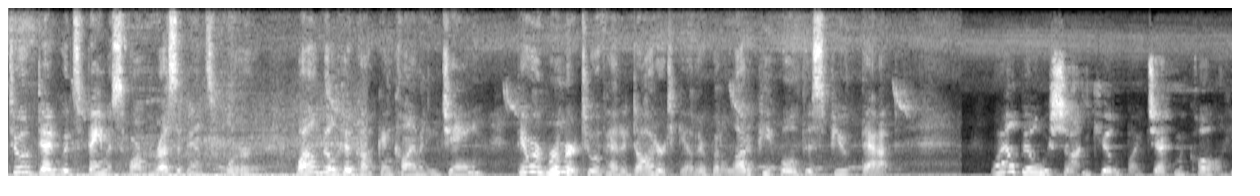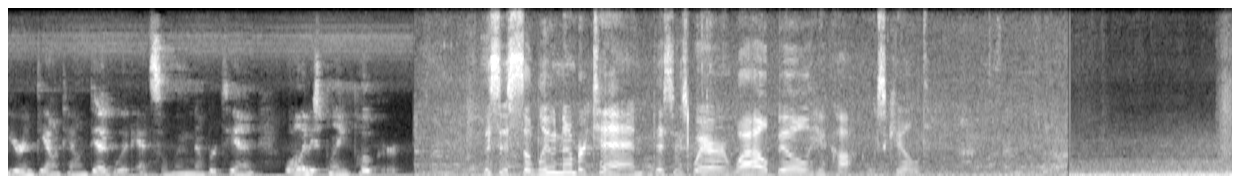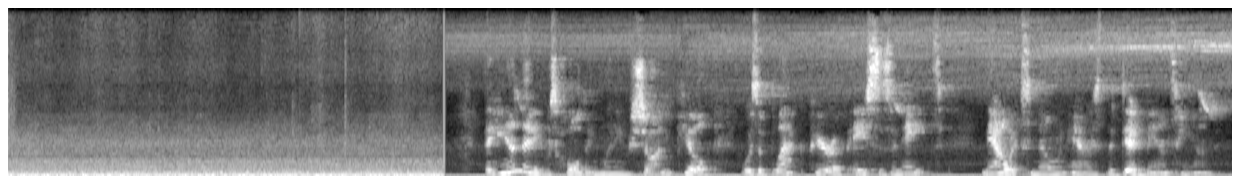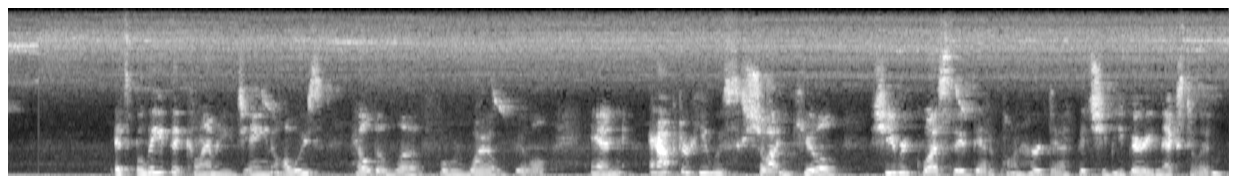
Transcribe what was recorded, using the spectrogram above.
Two of Deadwood's famous former residents were Wild Bill Hickok and Calamity Jane. They were rumored to have had a daughter together, but a lot of people dispute that. Wild Bill was shot and killed by Jack McCall here in downtown Deadwood at Saloon Number 10 while he was playing poker. This is Saloon Number 10. This is where Wild Bill Hickok was killed. The hand that he was holding when he was shot and killed was a black pair of aces and eights. Now it's known as the dead man's hand. It's believed that Calamity Jane always held a love for Wild Bill, and after he was shot and killed, she requested that upon her death that she be buried next to him.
